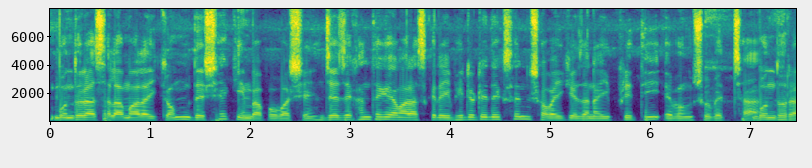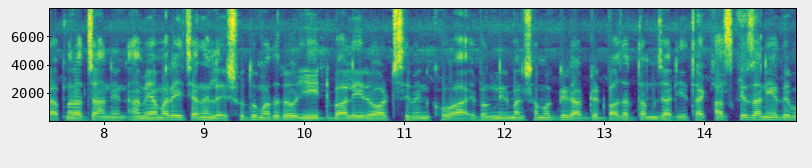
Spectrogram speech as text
বন্ধুরা, আসসালামু আলাইকুম দেশে কিংবা প্রবাসে। যে যেখান থেকে আমার আজকের এই ভিডিওটি দেখছেন, সবাইকে জানাই প্রীতি এবং শুভেচ্ছা। বন্ধুরা, আপনারা জানেন, আমি আমার এই চ্যানেলে শুধুমাত্র ইট, বালি, রড, সিমেন্ট, খোয়া এবং নির্মাণ সামগ্রীর আপডেট বাজার দাম জানিয়ে থাকি। আজকে জানিয়ে দেব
